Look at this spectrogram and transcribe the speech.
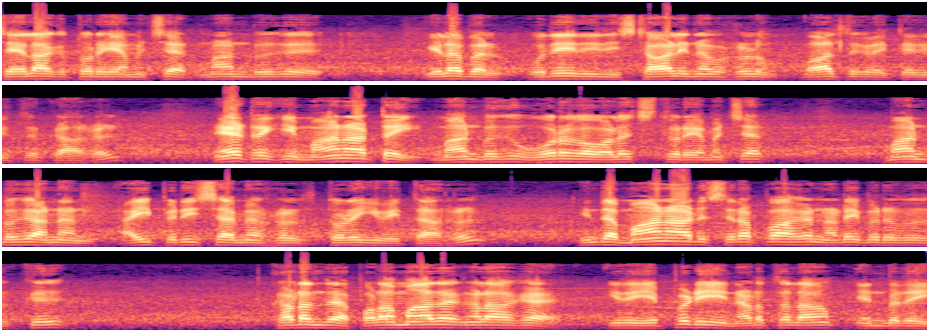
செயலாக்கத்துறை அமைச்சர் மாண்புகு இளவல் உதயநிதி ஸ்டாலின் அவர்களும் வாழ்த்துக்களை தெரிவித்திருக்கிறார்கள். நேற்றைக்கு மாநாட்டை மாண்புகு ஊரக வளர்ச்சித்துறை அமைச்சர் மாண்புகு அண்ணன் ஐ. பெரியசாமி அவர்கள் தொடங்கி வைத்தார்கள். இந்த மாநாடு சிறப்பாக நடைபெறுவதற்கு கடந்த பல மாதங்களாக இதை எப்படி நடத்தலாம் என்பதை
